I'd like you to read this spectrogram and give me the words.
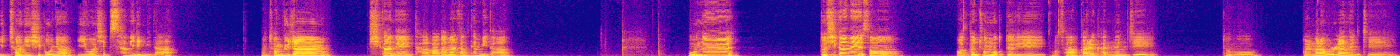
2025년 2월 13일입니다. 정규장 시간에 다 마감한 상태입니다. 오늘 또 시간에서 어떤 종목들이 뭐 상한가를 갔는지 또 뭐 얼마나 올랐는지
